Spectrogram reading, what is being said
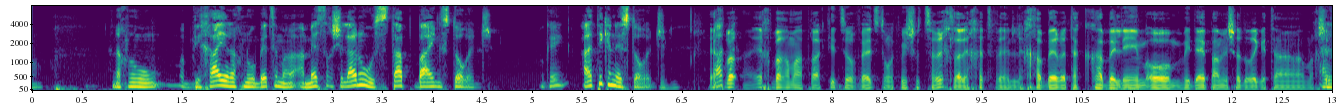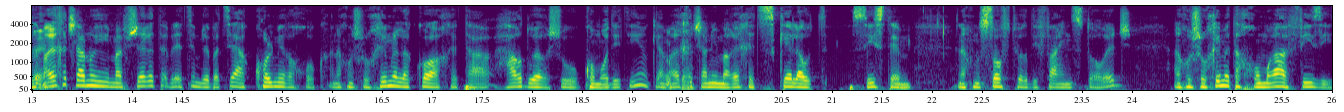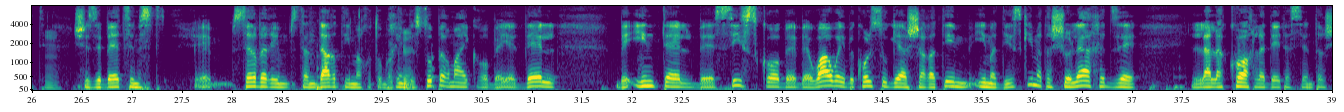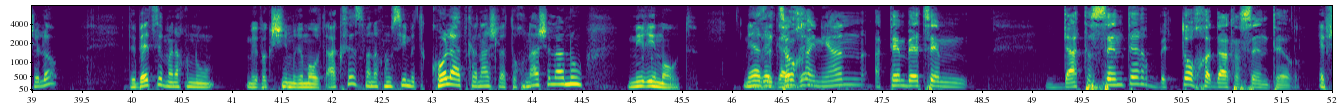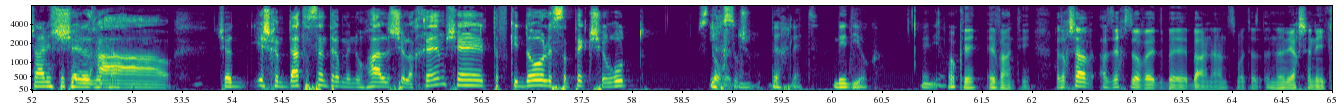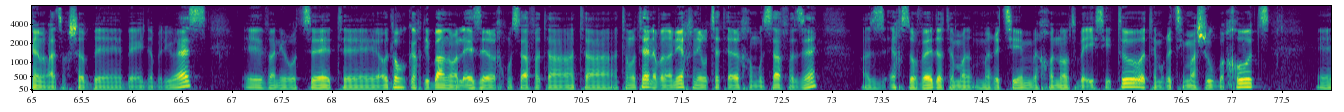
אנחנו, הבדיחה היא, אנחנו בעצם, המסר שלנו הוא stop buying storage, אוקיי? אל תקנה storage. איך, רק... איך ברמה הפרקטית זה עובד? זאת אומרת, מישהו צריך ללכת ולחבר את הכבלים, או מדי פעם לשדרג את המחשבים. אז המערכת שלנו היא מאפשרת בעצם לבצע הכל מרחוק. אנחנו שולחים ללקוח את ההארדוור שהוא קומודיטי, אוקיי? המערכת okay. אוקיי. שלנו היא מערכת scale-out system, אנחנו software defined storage. אנחנו שולחים את החומרה הפיזית, mm. שזה בעצם סרברים סטנדרטיים, אנחנו תומכים okay. אוקיי. בסופר מייקרו, בדל, באינטל, בסיסקו, בוואווי, בכל סוגי השרתים עם הדיסקים, אתה שולח את זה ללקוח, ל data center שלו, ובעצם אנחנו מבקשים remote access, ואנחנו עושים את כל ההתקנה של התוכנה שלנו מ-remote. מהרגע הזה... לצורך העניין, אתם בעצם data center בתוך ה data center. אפשר להסתכל על זה ככה. שיש לכם data center מנוהל שלכם, שתפקידו לספק שירות storage. בהחלט, בדיוק. בדיוק. אוקיי, okay, הבנתי. אז עכשיו, אז איך זה עובד בענן? זאת אומרת, נניח שאני כן רץ עכשיו ב-AWS, אה, ואני רוצה את, אה, עוד לא כל כך דיברנו על איזה ערך מוסף אתה, אתה, אתה נותן, אבל נניח שאני רוצה את הערך המוסף הזה, אז איך זה עובד? אתם מריצים מכונות ב-EC2, אתם מריצים משהו בחוץ? אה,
